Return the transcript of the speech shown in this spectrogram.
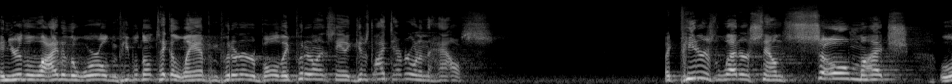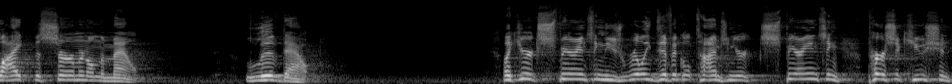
And you're the light of the world, and people don't take a lamp and put it in a bowl, they put it on a stand. It gives light to everyone in the house. Like Peter's letter sounds so much like the Sermon on the Mount, lived out. Like you're experiencing these really difficult times and you're experiencing persecution.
